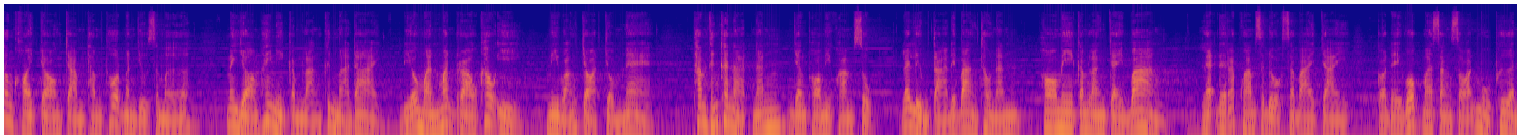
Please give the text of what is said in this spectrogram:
ต้องคอยจองจำทำโทษมันอยู่เสมอ ไม่ยอมให้มีกำลังขึ้นมาได้ เดี๋ยวมันมัดเราเข้าอีก มีหวังจอดจมแน่ทำถึงขนาดนั้นยังพอมีความสุขและลืมตาได้บ้างเท่านั้น พอมีกำลังใจบ้าง และได้รับความสะดวกสบายใจ ก็ได้วกมาสั่งสอนหมู่เพื่อน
